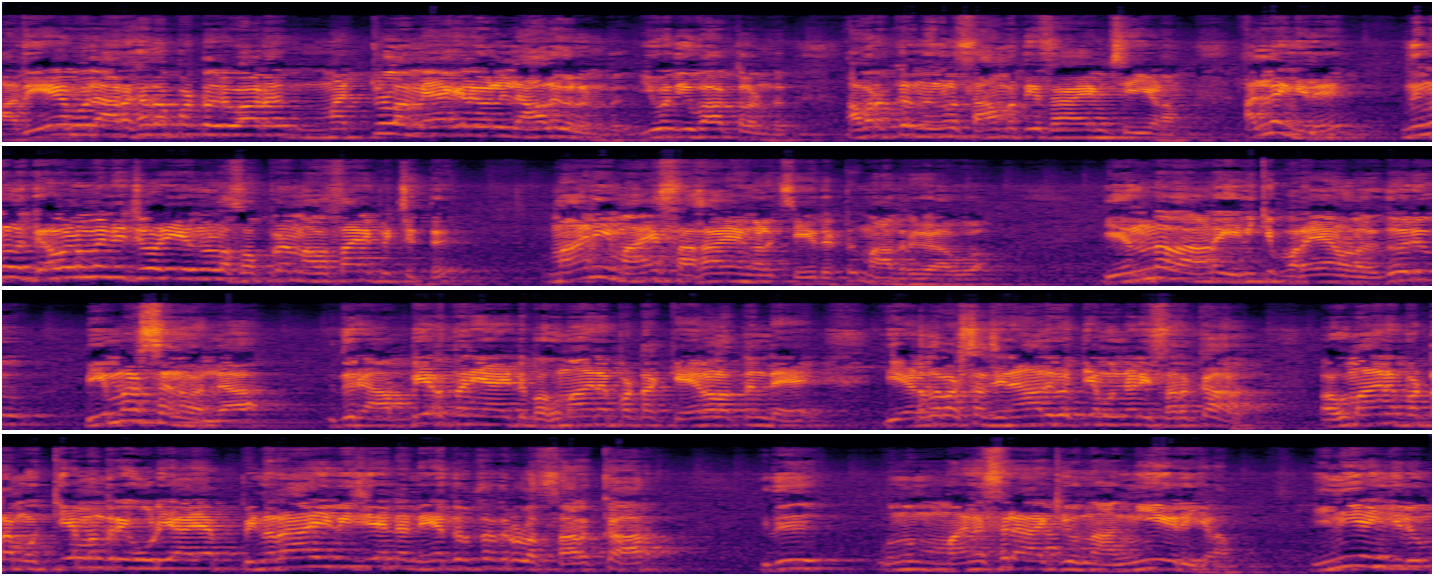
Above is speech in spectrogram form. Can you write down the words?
അതേപോലെ അർഹതപ്പെട്ട ഒരുപാട് മറ്റുള്ള മേഖലകളിൽ ആളുകളുണ്ട് യുവ യുവാക്കളുണ്ട്. അവർക്ക് നിങ്ങൾ സാമ്പത്തിക സഹായം ചെയ്യണം. അല്ലെങ്കിൽ നിങ്ങൾ ഗവൺമെന്റ് ജോലി എന്നുള്ള സ്വപ്നം അവസാനിപ്പിച്ചിട്ട് മാന്യമായ സഹായങ്ങൾ ചെയ്തിട്ട് മാതൃകയാവുക. എന്നതാണ് എനിക്ക് പറയാനുള്ളത്. ഇതൊരു വിമർശനമല്ല. ഇതൊരു അഭ്യർത്ഥനയായിട്ട് ബഹുമാനപ്പെട്ട കേരളത്തിന്റെ ഇടതുപക്ഷ ജനാധിപത്യ മുന്നണി സർക്കാർ ബഹുമാനപ്പെട്ട മുഖ്യമന്ത്രി കൂടിയായ പിണറായി വിജയന്റെ നേതൃത്വത്തിലുള്ള സർക്കാർ ഇത് ഒന്ന് മനസ്സിലാക്കി ഒന്ന് അംഗീകരിക്കണം. ഇനിയെങ്കിലും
